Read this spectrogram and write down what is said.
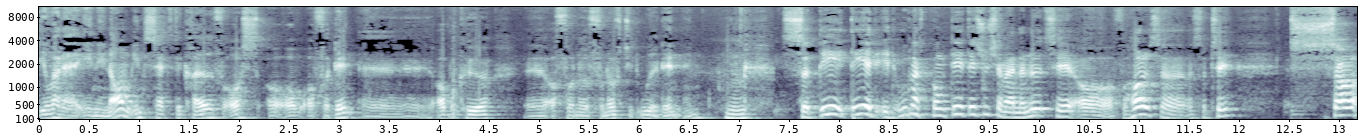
det var da en enorm indsats, det krævede for os at, at, at få den øh, op at køre øh, og få noget fornuftigt ud af den. Ikke? Mm. Så det, det er et, et udgangspunkt, det, det synes jeg, man er nødt til at forholde sig, sig til. Så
